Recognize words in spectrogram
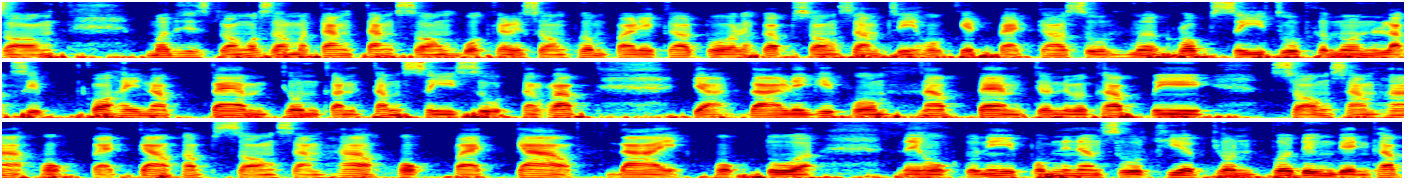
12 เมื่อที่12ก็2มาตั้งตั้ง 2 บวกจากเลข2เพิ่มไปเลข9ตัวแล้วครับ 2 3 4 6 7 8 9 0 เมื่อครบ 4 สูตรคำนวณหลัก 10 ก็ให้นับแต้มชนกันทั้ง 4 สูตรนะครับ จะได้เลขที่ผมนับแต้มจนนะครับมี 2 3 5 6 8 9 ครับ 2 3 5 6 8 9 ได้ 6 ตัว ใน 6 ตัวนี้ผมแนะนำสูตรเทียบชนเพื่อดึงเด่นครับ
